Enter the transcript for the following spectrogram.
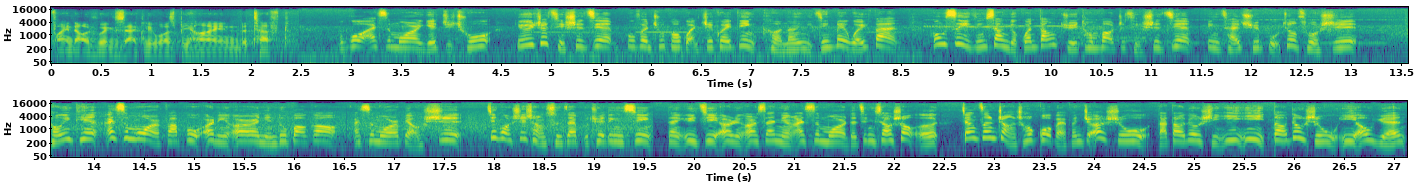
find out who exactly was behind the theft. 不过，艾斯摩尔也指出，由于这起事件部分出口管制规定可能已经被违反，公司已经向有关当局通报这起事件，并采取补救措施。 同一天，艾斯摩尔发布2022年度报告。艾斯摩尔表示，尽管市场存在不确定性，但预计2023年艾斯摩尔的净销售额将增长超过25%，达到61亿到65亿欧元，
